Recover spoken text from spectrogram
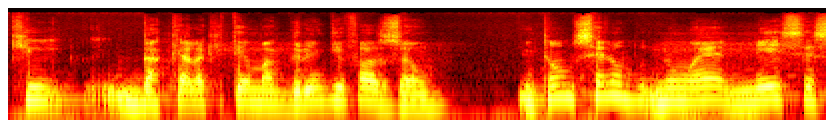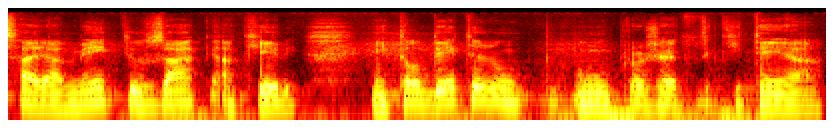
que daquela que tem uma grande vazão. Então você não, não é necessariamente usar aquele. Então, dentro de um, um projeto que tenha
